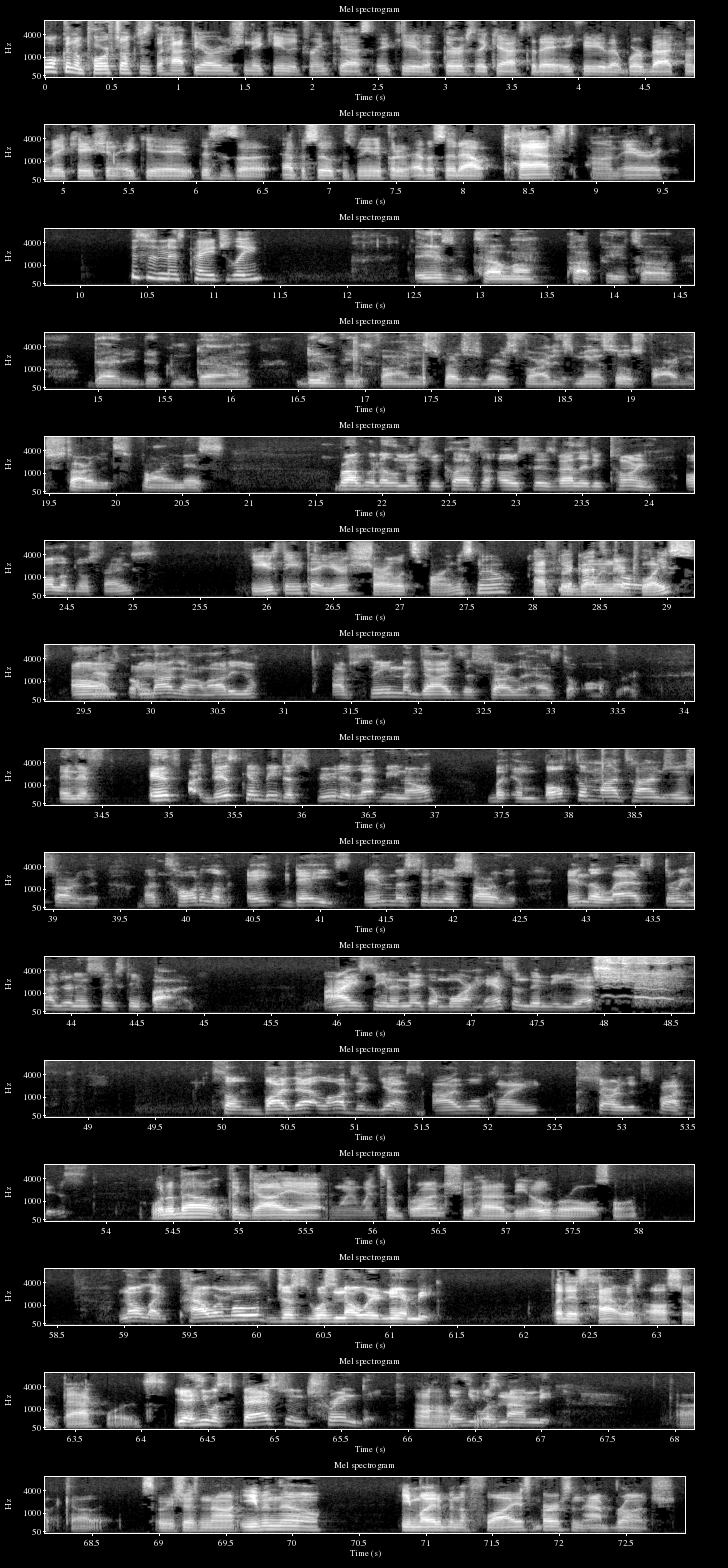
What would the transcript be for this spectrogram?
Welcome to Porch Talk. This is the happy hour edition, aka the drink cast, aka the Thursday cast today, aka that we're back from vacation, aka this is a episode because we need to put an episode out. Cast. I'm Eric. This is Miss Paige Lee. Easy tell them, Papito, Daddy Dick Dick 'em down, DMV's finest, Fredericksburg's finest, Mansfield's finest, Starlet's finest, Brockwood Elementary class of 06, valedictorian, all of those things. You think that you're Charlotte's finest now after Yeah, going there bold. twice? Um, That's I'm not gonna lie to you. I've seen the guys that Charlotte has to offer, and if if this can be disputed, let me know. But in both of my times in Charlotte, a total of eight days in the city of Charlotte, in the last 365, I ain't seen a nigga more handsome than me yet. so by that logic, yes, I will claim Charlotte's finest. What about the guy at when we went to brunch who had the overalls on, No, like power move just was nowhere near me. but his hat was also backwards? Yeah, he was fashion trending, Uh-huh, but he yeah. was not me. Got it, got it. So he's just not, even though he might have been the flyest person at brunch,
